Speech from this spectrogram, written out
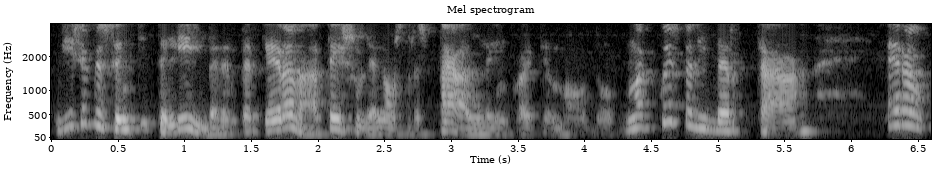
vi siete sentite libere perché eravate sulle nostre spalle in qualche modo, ma questa libertà era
